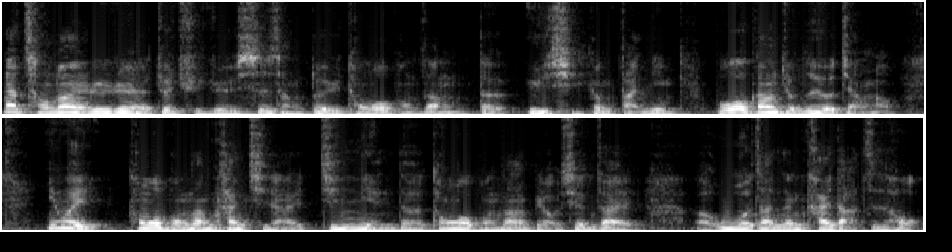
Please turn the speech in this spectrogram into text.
那长端的利率呢，就取决于市场对于通货膨胀的预期跟反应。不过刚刚九日有讲了，因为通货膨胀看起来今年的通货膨胀的表现，在呃乌俄战争开打之后。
